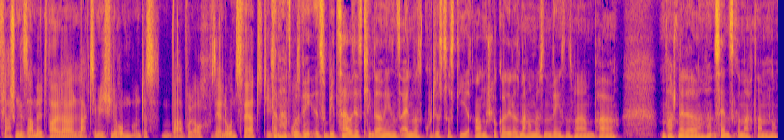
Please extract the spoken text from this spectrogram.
Flaschen gesammelt, weil da lag ziemlich viel rum und das war wohl auch sehr lohnenswert. Dann hat es wohl, so bizarr das jetzt klingt, aber wenigstens ein was Gutes, dass die armen Schlucker, die das machen müssen, wenigstens mal ein paar ein paar schnelle Cents gemacht haben. Ne?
